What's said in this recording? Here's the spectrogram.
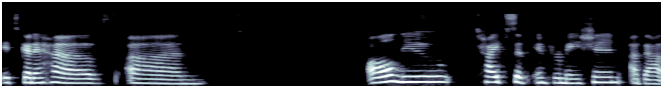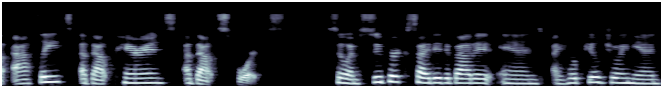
it's going to have um, all new types of information about athletes, about parents, about sports. So I'm super excited about it and I hope you'll join in.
